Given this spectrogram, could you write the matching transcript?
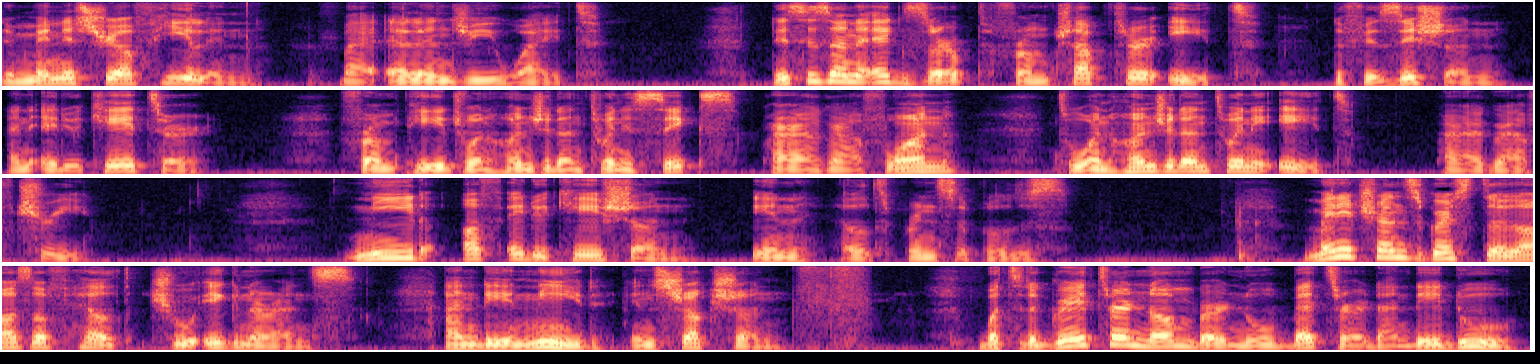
The Ministry of Healing by Ellen G. White. This is an excerpt from Chapter 8, The Physician and Educator, from page 126, paragraph 1 to 128, paragraph 3. Need of education in health principles. Many transgress the laws of health through ignorance, and they need instruction but the greater number know better than they do.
